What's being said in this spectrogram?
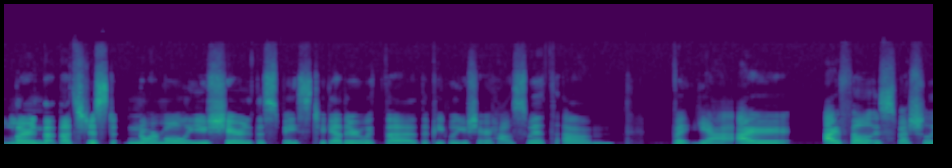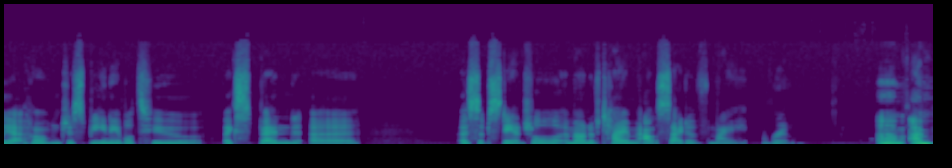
learn that that's just normal. You share the space together with the the people you share house with. Um, but yeah i i felt especially at home just being able to like spend a a substantial amount of time outside of my room. Um, i'm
